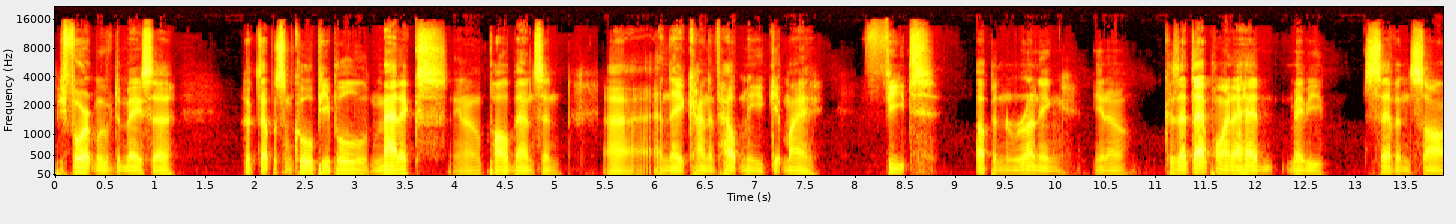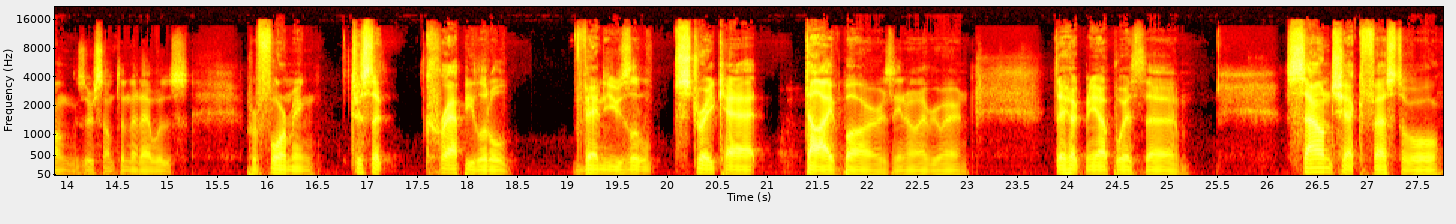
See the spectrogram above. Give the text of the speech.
before it moved to Mesa. Hooked up with some cool people, Maddox, you know, Paul Benson, uh, and they kind of helped me get my feet up and running, you know, because at that point I had maybe seven songs or something that I was performing just at crappy little venues, little stray cat dive bars, you know, everywhere. And they hooked me up with uh, Soundcheck Festival.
